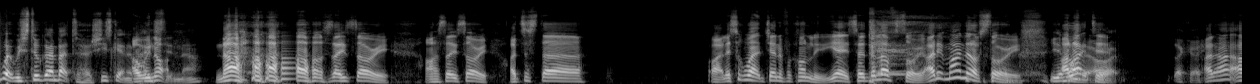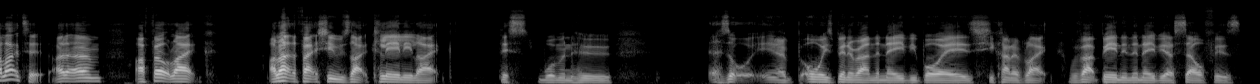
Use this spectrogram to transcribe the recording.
wait, we're still going back to her. She's getting a Are we not? now. No, I'm so sorry. I'm so sorry. I just uh. All right, let's talk about Jennifer Connelly. Yeah, so the love story. I didn't mind the love story. I liked it. All right. Okay. I, I I liked it. I um I felt like I like the fact she was like clearly like this woman who has you know always been around the navy boys. She kind of like without being in the navy herself is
